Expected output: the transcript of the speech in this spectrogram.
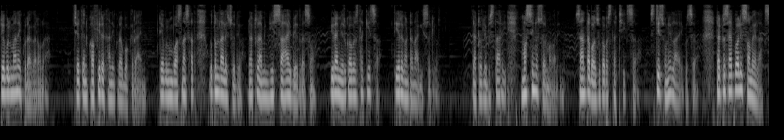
टेबलमा नै कुरा गरौँला। चेतन कफी र खानेकुरा बोकेर आइन्। टेबलमा बस्न साथ उत्तमदाले सोध्यो डाक्टर हामी निस्सहाय बेग्र छौँ। बिरामीहरूको अवस्था के छ? तेह्र घन्टा नागिसक्यो। डाक्टरले बिस्तारै मसिनो स्वरमा भनिन्। शान्ता भाउजूको अवस्था ठिक छ। स्टिच हुनै लागेको छ। डाक्टर साहेबको अलिक समय लाग्छ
